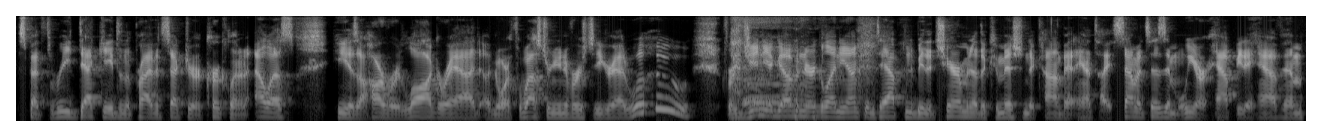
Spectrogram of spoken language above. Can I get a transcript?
Spent three decades in the private sector at Kirkland and Ellis. He is a Harvard Law grad, a Northwestern University grad. Woohoo! Virginia Governor Glenn Youngkin happened to be the chairman of the Commission to Combat Anti-Semitism. We are happy to have him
